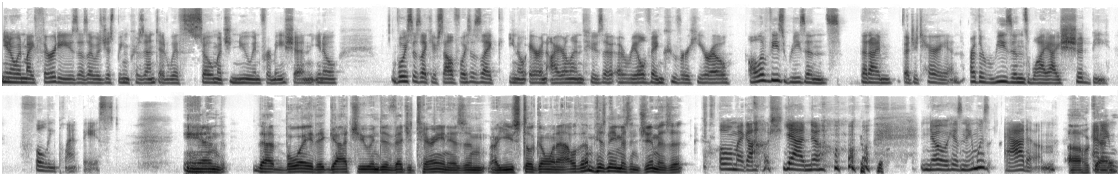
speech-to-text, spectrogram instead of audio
you know in my 30s as i was just being presented with so much new information you know voices like yourself, voices like, you know, Erin Ireland, who's a, a real Vancouver hero, all of these reasons that I'm vegetarian are the reasons why I should be fully plant based. And that boy that got you into vegetarianism, are you still going out with him? His name isn't Jim, is it? Oh my gosh. Yeah, no. no, his name was Adam. Oh, okay. And I'm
